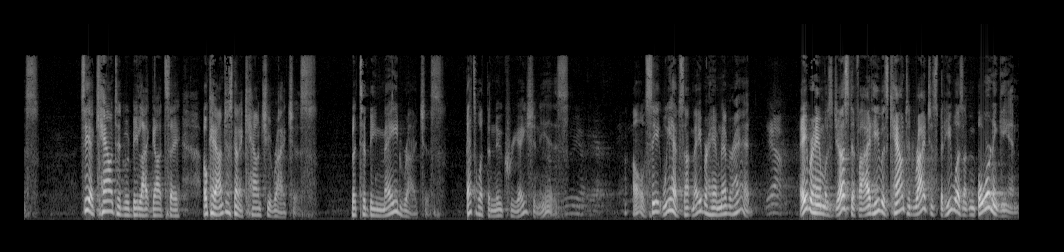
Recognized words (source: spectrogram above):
us. See, accounted would be like God say, okay, I'm just going to count you righteous. But to be made righteous, that's what the new creation is. Oh, see, we have something Abraham never had. Yeah. Abraham was justified. He was counted righteous, but he wasn't born again.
